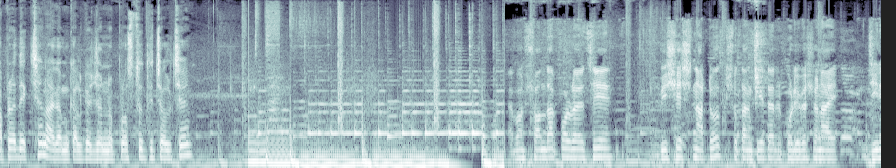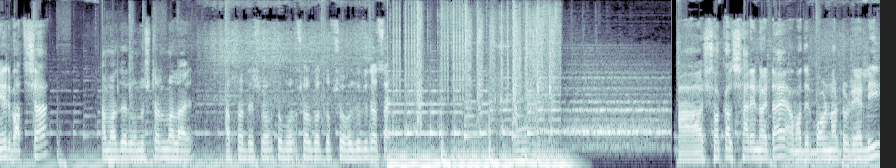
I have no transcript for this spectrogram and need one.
আপনারা দেখছেন আগামীকালকের জন্য প্রস্তুতি চলছে। এবং সন্ধ্যার পর রয়েছে বিশেষ নাটক সুতাং থিয়েটারের পরিবেশনায় জিনের বাদশা আমাদের অনুষ্ঠান মালায় আপনাদের সর্ব- সর্বাত্মক সহযোগিতা চাই। আর সকাল সাড়ে নয়টায় আমাদের বর্ণাঢ্য র্যালি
